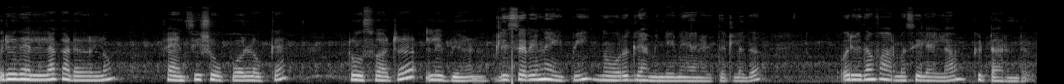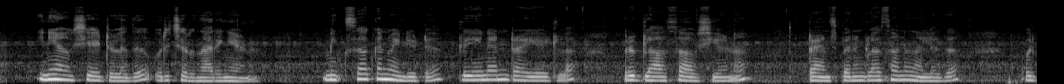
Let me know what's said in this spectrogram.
ഒരുവിധം എല്ലാ കടകളിലും ഫാൻസി ഷോപ്പുകളിലൊക്കെ റോസ് വാട്ടർ ലഭ്യമാണ്. ഗ്ലിസറിൻ ഐ പി നൂറ് ഗ്രാമിന്റെയാണ് ഞാൻ എടുത്തിട്ടുള്ളത്. ഒരുവിധം ഫാർമസിയിലെല്ലാം കിട്ടാറുണ്ട്. ഇനി ആവശ്യമായിട്ടുള്ളത് ഒരു ചെറുനാരങ്ങയാണ്. മിക്സ് ആക്കാൻ വേണ്ടിയിട്ട് ക്ലീൻ ആൻഡ് ഡ്രൈ ആയിട്ടുള്ള ഒരു ഗ്ലാസ് ആവശ്യമാണ്. ട്രാൻസ്പെറന്റ് ഗ്ലാസ് ആണ് നല്ലത്. ഒരു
